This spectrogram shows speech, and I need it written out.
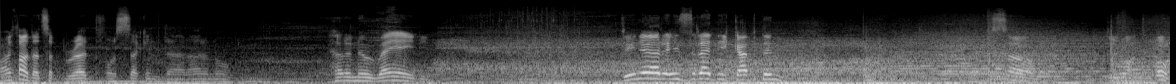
Oh, I thought that's a bread for a second there, I don't know. I don't know why I did. Dinner is ready, Captain! So, do you want... Oh!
